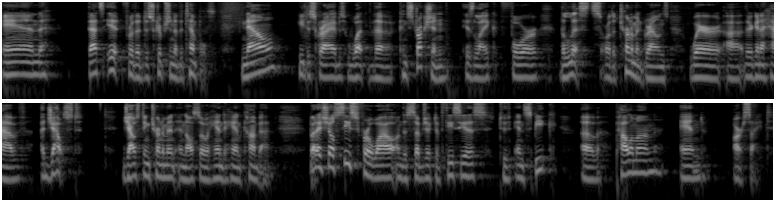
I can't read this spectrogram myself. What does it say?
And that's it for the description of the temples. Now he describes what the construction is like for the lists or the tournament grounds where uh, they're going to have a joust, jousting tournament, and also hand to hand combat. But I shall cease for a while on the subject of Theseus to, and speak of Palamon and Arcite.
